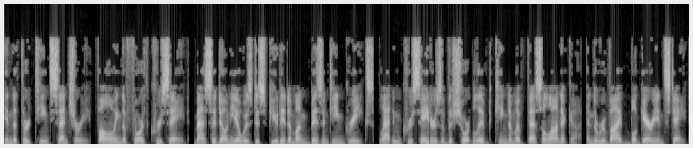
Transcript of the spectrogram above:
In the 13th century, following the Fourth Crusade, Macedonia was disputed among Byzantine Greeks, Latin Crusaders of the short-lived Kingdom of Thessalonica, and the revived Bulgarian state.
